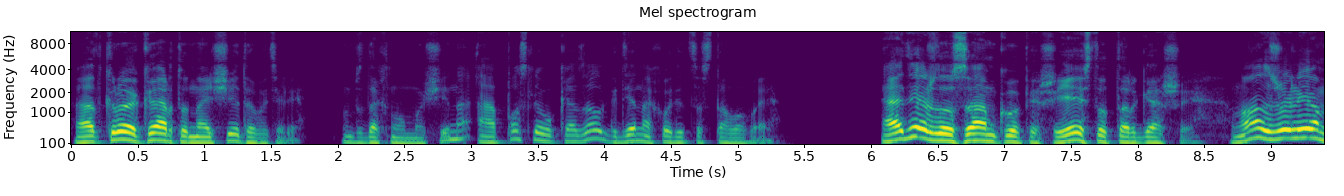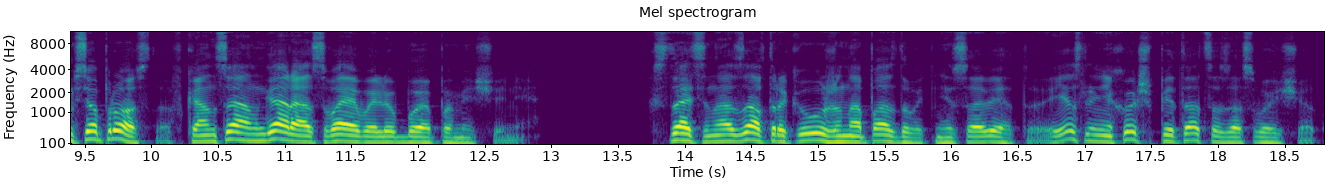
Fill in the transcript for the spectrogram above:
«Открой карту на считывателе», — вздохнул мужчина, а после указал, где находится столовая. «Одежду сам купишь, есть тут торгаши. Ну а с жильем все просто. В конце ангара осваивай любое помещение. Кстати, на завтрак и ужин опаздывать не советую, если не хочешь питаться за свой счет.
